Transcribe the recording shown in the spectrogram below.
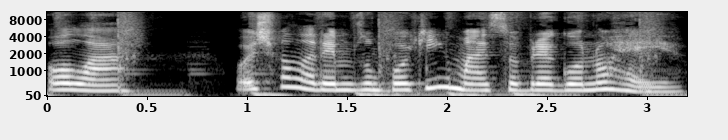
Olá! Hoje falaremos um pouquinho mais sobre a gonorreia.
